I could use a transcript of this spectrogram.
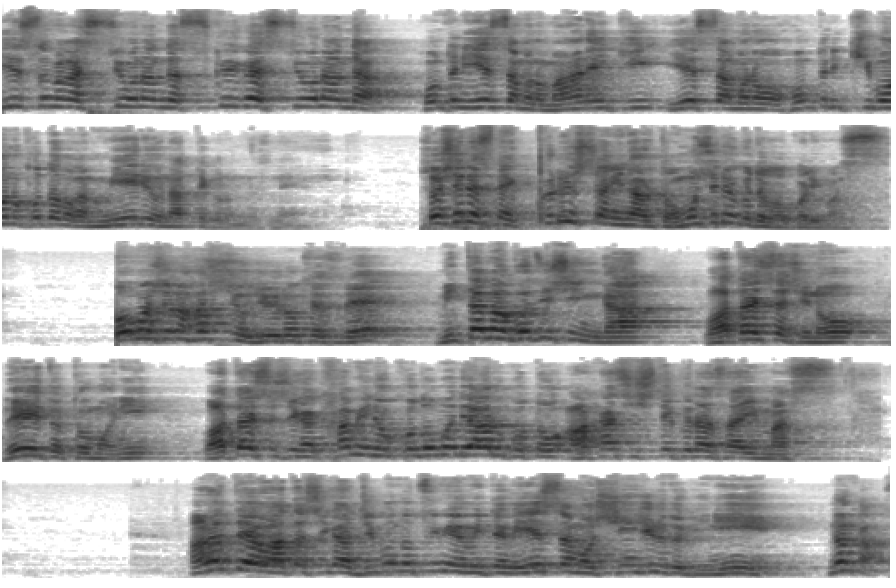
イエス様が必要なんだ。救いが必要なんだ。本当にイエス様の招き、イエス様の本当に希望の言葉が見えるようになってくるんですね。そしてですね、クリスチャンになると面白いことが起こります。ローマ書の8章16節で、御霊ご自身が私たちの霊とともに、私たちが神の子供であることを証ししてくださいます。あなたや私が自分の罪を見てもイエス様を信じるときに、なんか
